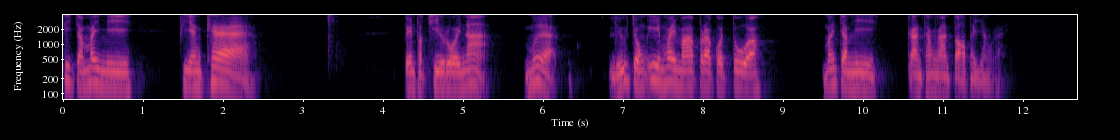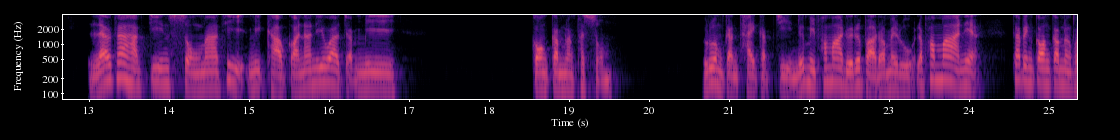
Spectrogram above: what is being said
ที่จะไม่มีเพียงแค่ เป็นผักชีโรยหน้า เมื่อ หลิวจงอี้ไม่มาปรากฏตัว มันจะมีการทำงานต่อไปอย่างไร แล้วถ้าหากจีนส่งมาที่มีข่าวก่อนหน้านี้ว่าจะมีกองกำลังผสม ร่วมกันไทยกับจีน หรือมีพม่าด้วยหรือเปล่าเราไม่รู้ แล้วพม่าเนี่ยถ้าเป็นกองกำลังผ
